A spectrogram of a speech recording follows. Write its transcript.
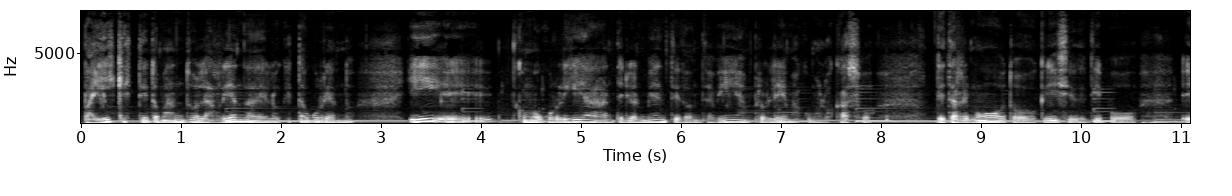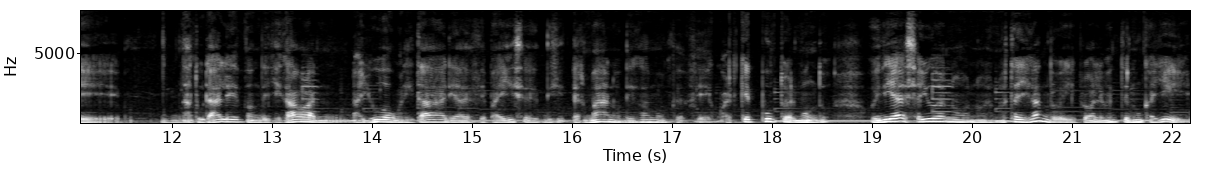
país que esté tomando la rienda de lo que está ocurriendo y eh, como ocurría anteriormente donde habían problemas como los casos de terremotos o crisis de tipo naturales donde llegaban ayuda humanitaria desde países hermanos, digamos, desde cualquier punto del mundo, hoy día esa ayuda no, no, está llegando y probablemente nunca llegue.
